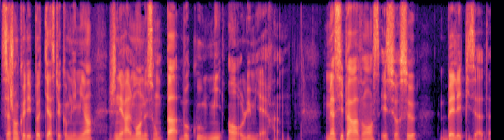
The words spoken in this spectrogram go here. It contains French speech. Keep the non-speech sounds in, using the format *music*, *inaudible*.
Sachant que des podcasts comme les miens, généralement, ne sont pas beaucoup mis en lumière. Merci par avance et sur ce, bel épisode.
